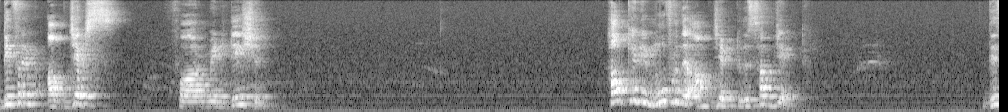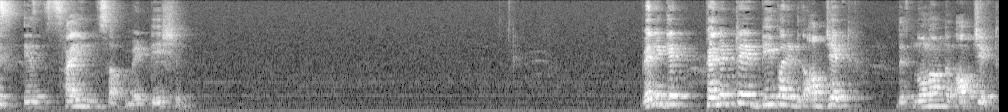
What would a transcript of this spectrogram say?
different objects for meditation. How can we move from the object to the subject? This is the science of meditation. When you get penetrate deeper into the object, there's no longer object,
